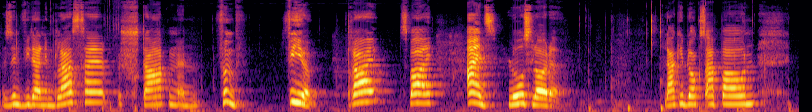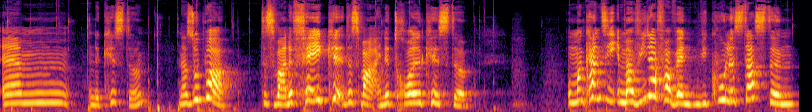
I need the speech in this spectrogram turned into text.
Wir sind wieder in dem Glasteil. Starten in 5, 4, 3, 2, 1. Los, Leute. Lucky Blocks abbauen. Ähm, eine Kiste. Na super. Das war eine Fake, das war eine Trollkiste. Und man kann sie immer wieder verwenden. Wie cool ist das denn?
